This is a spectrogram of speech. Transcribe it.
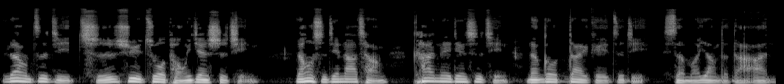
让自己持续做同一件事情，然后时间拉长，看那件事情能够带给自己什么样的答案。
